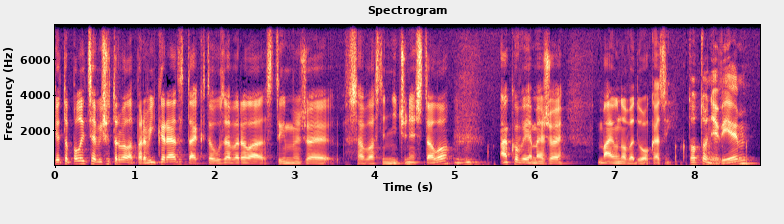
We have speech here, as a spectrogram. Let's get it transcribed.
keď to policia vyšetrovala prvýkrát, tak to uzavrela s tým, že sa vlastne nič nestalo. Mm-hmm. Ako vieme, že majú nové dôkazy? Toto neviem,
